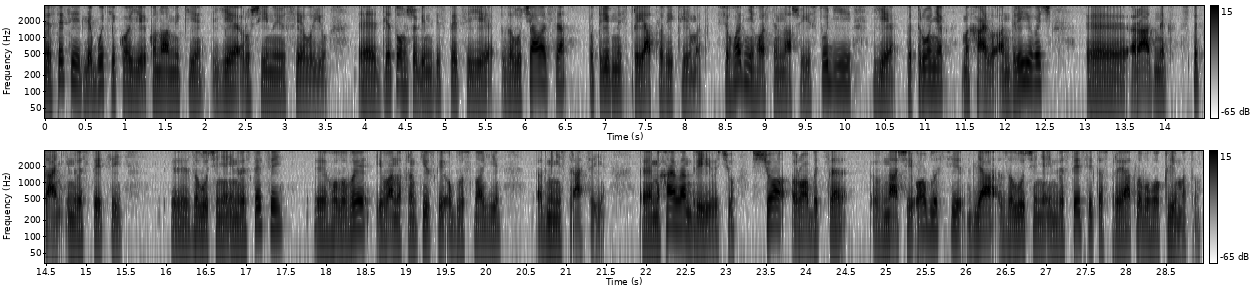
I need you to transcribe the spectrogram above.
Інвестиції для будь-якої економіки є рушійною силою. Е, Для того, щоб інвестиції залучалися, потрібний сприятливий клімат. Сьогодні гостем нашої студії є Петруняк Михайло Андрійович, е, радник з питань інвестицій, е, залучення інвестицій голови Івано-Франківської обласної адміністрації. Михайло Андрійовичу, що робиться в нашій області для залучення інвестицій та сприятливого клімату?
